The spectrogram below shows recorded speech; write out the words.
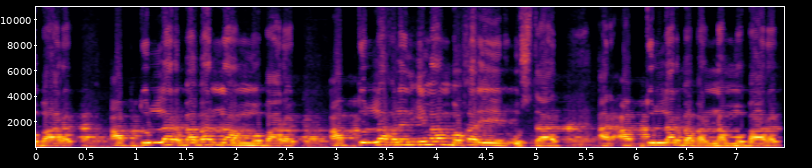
মুবারক, আব্দুল্লাহর বাবার নাম মুবারক, আব্দুল্লাহ হলেন ইমাম বুখারীর উস্তাদ, আর আব্দুল্লাহর বাবার নাম মুবারক।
